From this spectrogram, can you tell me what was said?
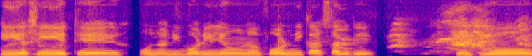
ਕਿ ਅਸੀਂ ਇੱਥੇ ਉਹਨਾਂ ਦੀ ਬੋਡੀ ਲਿਆਉਣ ਅਫੋਰਡ ਨਹੀਂ ਕਰ ਸਕਦੇ। ਕਿਉਂਕਿ ਉਹ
